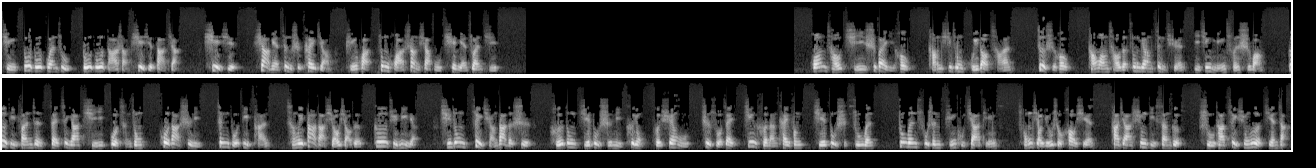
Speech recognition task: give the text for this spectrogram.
请多多关注，多多打赏，谢谢大家，谢谢。下面正式开讲《评话中华上下五千年》专辑。黄巢起义失败以后，唐僖宗回到长安。这时候，唐王朝的中央政权已经名存实亡，各地藩镇在镇压起义过程中扩大势力。争夺地盘，成为大大小小的割据力量。其中最强大的是河东节度使李克用和宣武治所在今河南开封节度使朱温。朱温出身贫苦家庭，从小游手好闲。他家兄弟三个，属他最凶恶奸诈。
